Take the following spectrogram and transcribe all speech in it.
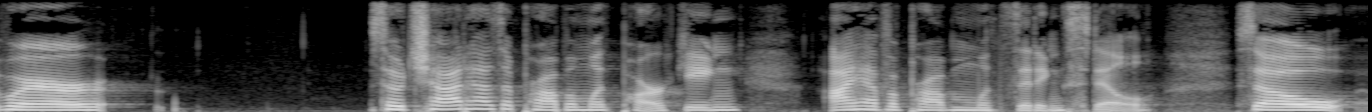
where so Chad has a problem with parking. I have a problem with sitting still. So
